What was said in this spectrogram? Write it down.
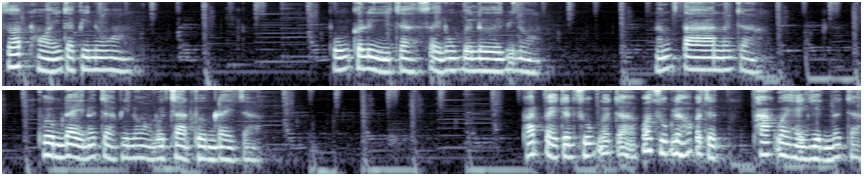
ซอสหอยจ้ะพี่น้องผงกะหรี่จ้ะใส่ลงไปเลยพี่น้อง น้ำตาลนะจ้ะเพิ่มได้นะจ้ะพี่น้องรสชาติเพิ่มได้จ้ะพัดไปจนสุกนะจ้ะพอสุกแล้วเขาก็จะ พักไว้ให้เย็นนะจ้ะ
